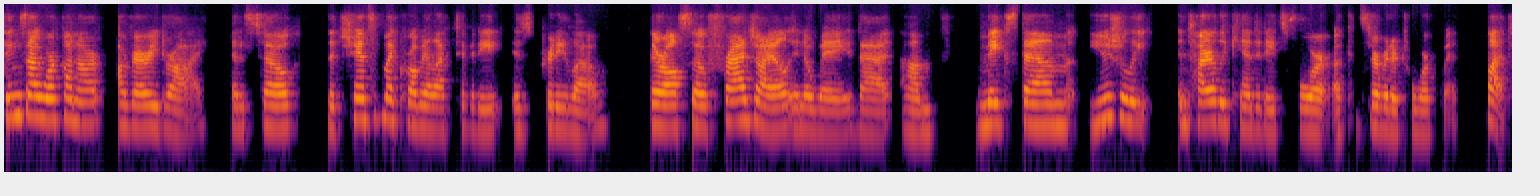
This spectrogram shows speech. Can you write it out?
things I work on are, are very dry. And so the chance of microbial activity is pretty low. They're also fragile in a way that um, makes them usually entirely candidates for a conservator to work with. But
